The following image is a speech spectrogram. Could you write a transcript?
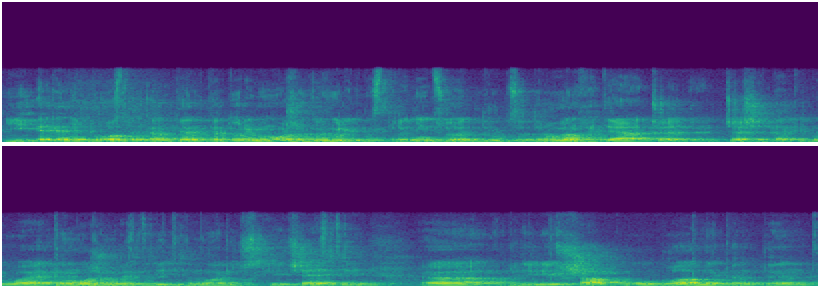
И это не просто контент, который мы можем вывалить на страницу друг за другом, хотя ча чаще так и бывает. Мы можем разделить это на логические части, а, определив шапку, главный контент,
